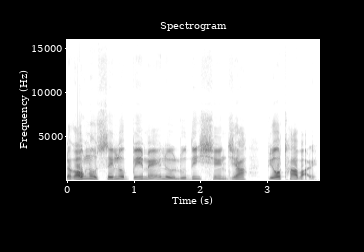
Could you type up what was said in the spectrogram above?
၎င်းတို့ဆေလွတ်ပေးမယ်လို့လူသိရှင်ကြားပြောထားပါတယ်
